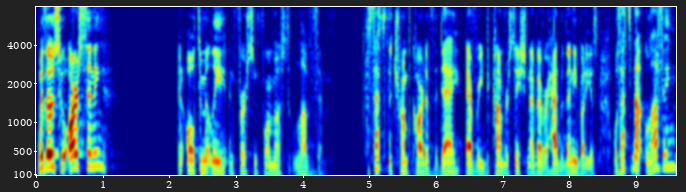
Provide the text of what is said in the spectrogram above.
with those who are sinning, and ultimately and first and foremost, love them. Because that's the trump card of the day. Every conversation I've ever had with anybody is, well, that's not loving.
